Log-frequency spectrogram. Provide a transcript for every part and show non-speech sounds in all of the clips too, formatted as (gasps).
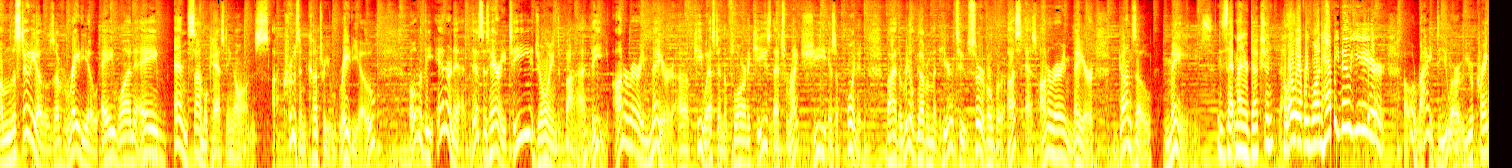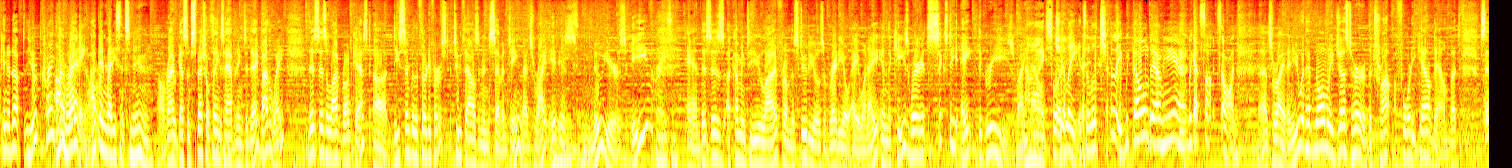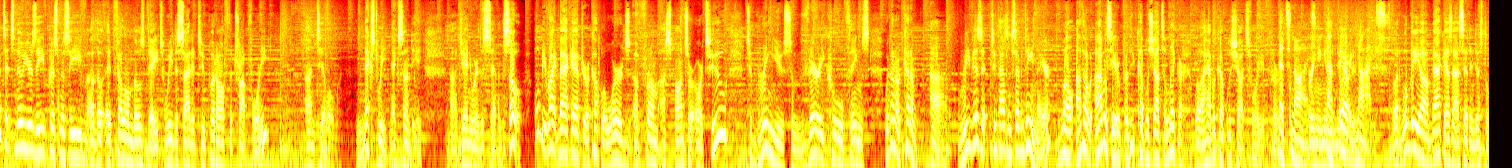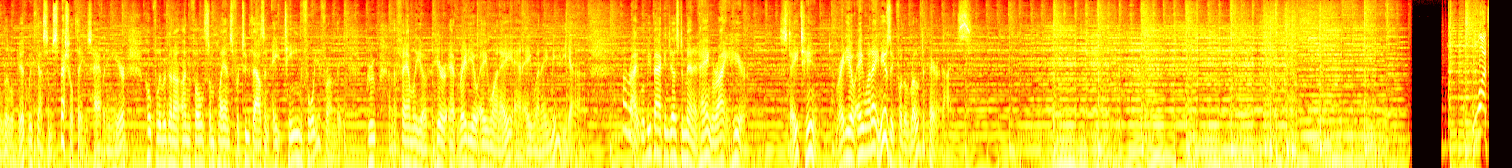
From the studios of Radio A1A and simulcasting on uh, Cruisin' Country Radio over the internet. This is Harry T, joined by the honorary mayor of Key West and the Florida Keys. That's right, she is appointed by the real government here to serve over us as honorary mayor, Gonzo Mays. Is that my introduction? Hello, everyone. Happy New Year. All right, you are you're cranking it up. You're cranking. I'm up ready. I've been ready since noon. All right, we've got some special things happening today. By the way, this is a live broadcast, uh, December the 31st, 2017. That's right, it is New Year's Eve. Crazy. And this is uh, coming to you live from the studios of Radio A1A in the Keys, where it's 68 degrees right now. Nice, chilly. It's a little chilly. (laughs) We cold down here. We got socks on. That's right. And you would have normally just heard the Trop 40 countdown, but since it's New Year's Eve, Christmas Eve, uh, it fell on those dates, we decided to put off the Trop 40 until next week, next Sunday. Uh, January the 7th. So, we'll be right back after a couple of words uh, from a sponsor or two to bring you some very cool things. We're going to kind of uh, revisit 2017, Mayor. Well, I thought I was here for the couple of shots of liquor. Well, I have a couple of shots for you. For, That's for nice. Bringing in That's the new very year. nice. But we'll be uh, back, as I said, in just a little bit. We've got some special things happening here. Hopefully, we're going to unfold some plans for 2018 for you from the group, and the family of here at Radio A1A and A1A Media. All right, we'll be back in just a minute. Hang right here. Stay tuned. Radio A1A, music for the road to paradise.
